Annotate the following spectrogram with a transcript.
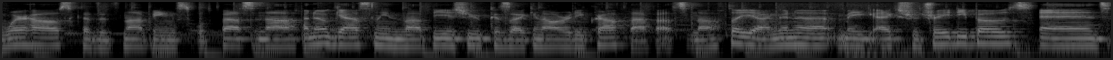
warehouse because it's not being sold fast enough. I know gasoline is not the issue because I can already craft that fast enough. So yeah, I'm gonna make extra trade depots and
